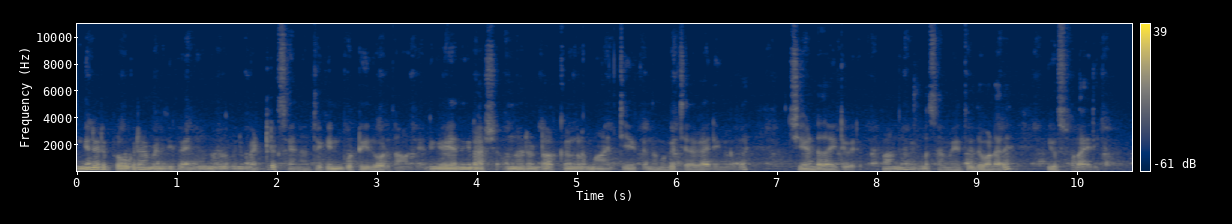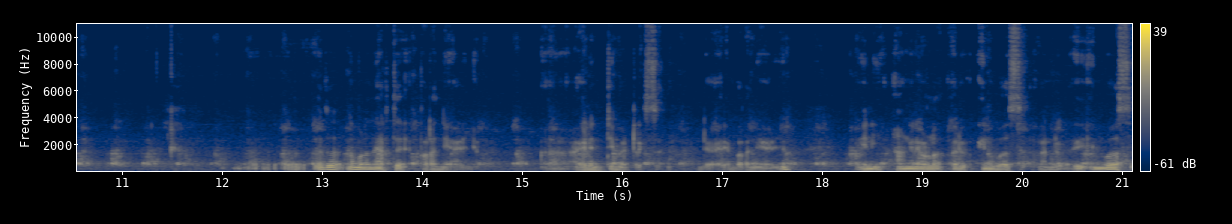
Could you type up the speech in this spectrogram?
ഇങ്ങനെ ഒരു പ്രോഗ്രാം എഴുതി കഴിഞ്ഞാൽ നമ്മൾ പിന്നെ മെട്രിക്സ് അതിനകത്തേക്ക് ഇൻപുട്ട് ചെയ്ത് കൊടുത്താൽ മതി. അല്ലെങ്കിൽ ഏതെങ്കിലും അക്ഷ ഒന്നോ രണ്ടോ അക്കങ്ങൾ മാറ്റിയൊക്കെ നമുക്ക് ചില കാര്യങ്ങളൊക്കെ ചെയ്യേണ്ടതായിട്ട് വരും. അപ്പോൾ അങ്ങനെയുള്ള സമയത്ത് ഇത് വളരെ യൂസ്ഫുൾ ആയിരിക്കും. ഇത് നമ്മൾ നേരത്തെ പറഞ്ഞു കഴിഞ്ഞു. ഐഡന്റിറ്റി മെട്രിക്സിന്റെ കാര്യം പറഞ്ഞു കഴിഞ്ഞു. ഇനി അങ്ങനെയുള്ള ഒരു ഇൻവേഴ്സ് കണ്ടു. ഇൻവേഴ്സ്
